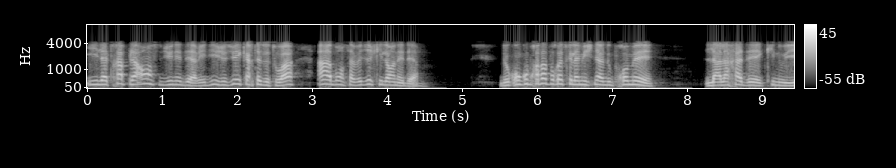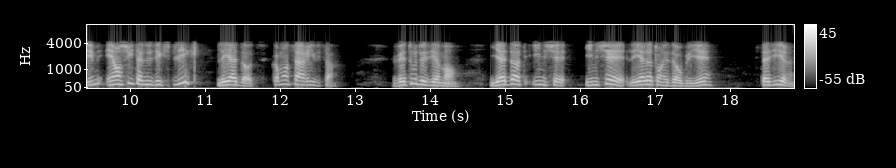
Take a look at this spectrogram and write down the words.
il attrape la hanse du neder. Il dit, je suis écarté de toi. Ah bon, ça veut dire qu'il est en neder. Donc on ne comprend pas pourquoi est-ce que la Mishnah nous promet la lacha des kinuim, et ensuite elle nous explique les yadot. Comment ça arrive ça? Vetou deuxièmement. Yadot inche, inche, les yadot on les a oubliés. C'est-à-dire,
